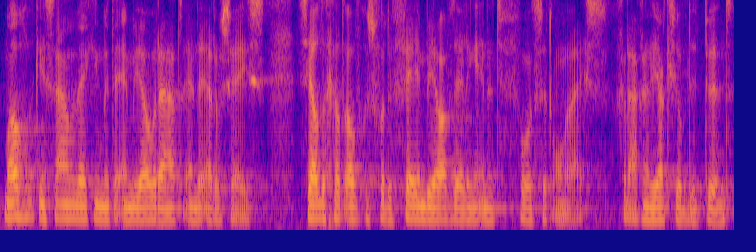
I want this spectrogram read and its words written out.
mogelijk in samenwerking met de MBO-raad en de ROC's? Hetzelfde geldt overigens voor de VMBO-afdelingen in het voortgezet onderwijs. Graag een reactie op dit punt.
